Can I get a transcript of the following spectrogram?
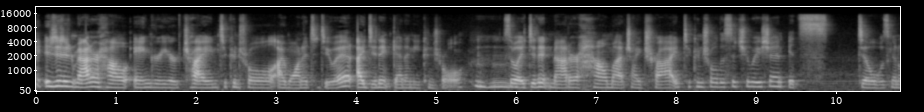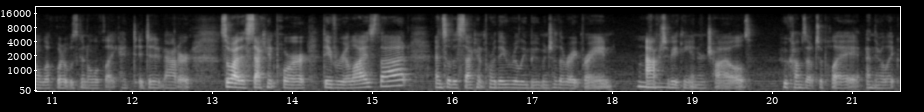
it didn't matter how angry or trying to control I wanted to do it, I didn't get any control. Mm-hmm. So it didn't matter how much I tried to control the situation, it still was gonna look what it was gonna look like. It, it didn't matter. So by the second pour, they've realized that. And so the second pour, they really move into the right brain mm. activate the inner child who comes out to play and they're like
